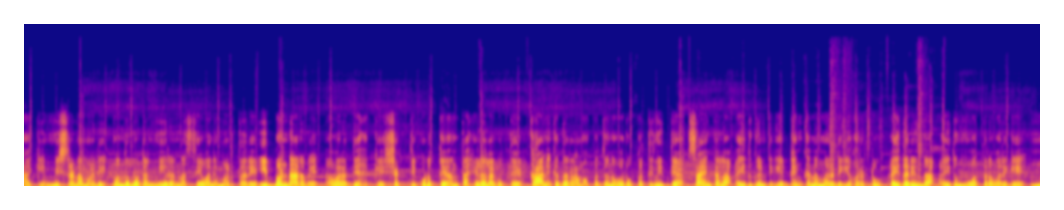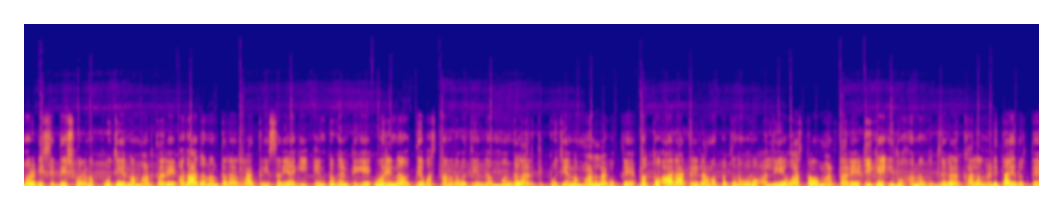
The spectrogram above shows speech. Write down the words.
ಹಾಕಿ ಮಿಶ್ರಣ ಮಾಡಿ ಒಂದು ಲೋಟ ನೀರನ್ನ ಸೇವನೆ ಮಾಡ್ತಾರೆ. ಈ ಭಂಡಾರವೇ ಅವರ ದೇಹಕ್ಕೆ ಶಕ್ತಿ ಕೊಡುತ್ತೆ ಅಂತ ಹೇಳಲಾಗುತ್ತೆ. ಕಾಣಿಕದ ರಾಮಪ್ಪಜ್ಜನವರು ಪ್ರತಿನಿತ್ಯ ಸಾಯಂಕಾಲ ಐದು ಗಂಟೆಗೆ ಡೆಂಕನ ಮರಡಿಗೆ ಹೊರಟು ಐದರಿಂದ ಐದು ಮೂವತ್ತರವರೆಗೆ ಮರಡಿ ಸಿದ್ದೇಶ್ವರನ ಪೂಜೆಯನ್ನ ಮಾಡ್ತಾರೆ. ಅದಾದ ನಂತರ ರಾತ್ರಿ ಸರಿಯಾಗಿ ಎಂಟು ಗಂಟೆಗೆ ಊರಿನ ದೇವಸ್ಥಾನದ ವತಿಯಿಂದ ಮಂಗಳಾರತಿ ಪೂಜೆಯನ್ನ ಮಾಡಲಾಗುತ್ತೆ ಮತ್ತು ಆ ರಾತ್ರಿ ರಾಮಪ್ಪಜ್ಜನವರು ಅಲ್ಲಿಯೇ ವಾಸ್ತವ ಮಾಡ್ತಾರೆ. ಹೀಗೆ ಇದು ಹನ್ನೊಂದು ದಿನಗಳ ಕಾಲ ನಡೀತಾ ಇರುತ್ತೆ.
